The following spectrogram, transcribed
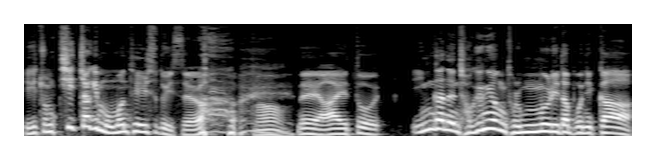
이게 좀 티적인 모먼트일 수도 있어요. 어. 네, 아예 또, 인간은 적응형 동물이다 보니까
